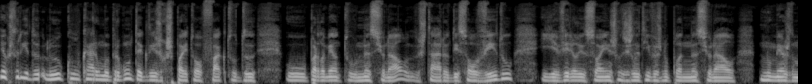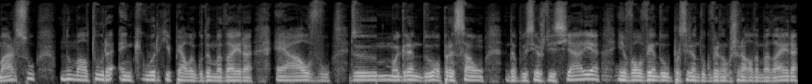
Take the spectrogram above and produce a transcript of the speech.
Eu gostaria de colocar uma pergunta que diz respeito ao facto de o Parlamento Nacional estar dissolvido e haver eleições legislativas no plano nacional no mês de março, numa altura em que o arquipélago da Madeira é alvo de uma grande operação da Polícia Judiciária envolvendo o Presidente do Governo Regional da Madeira,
